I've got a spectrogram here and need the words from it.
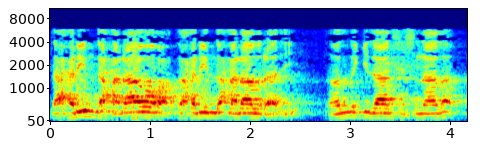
تحریم دا حراو تحریم دا حلال را دی۔ حضرت کی داد سے سنا دا۔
